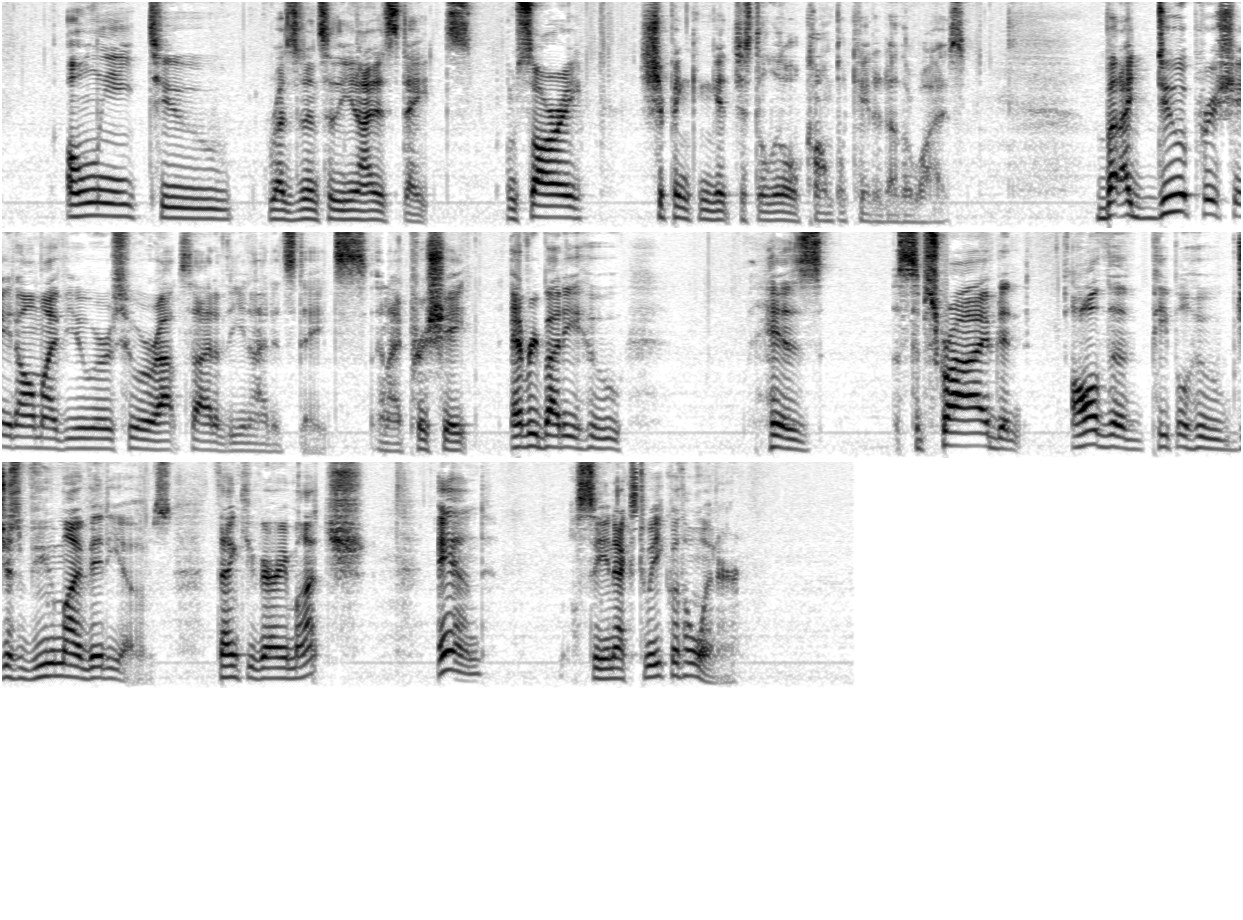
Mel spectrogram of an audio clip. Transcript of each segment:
only to residents of the United States. I'm sorry, shipping can get just a little complicated otherwise. But I do appreciate all my viewers who are outside of the United States, and I appreciate everybody who has subscribed and all the people who just view my videos. Thank you very much, and I'll see you next week with a winner.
